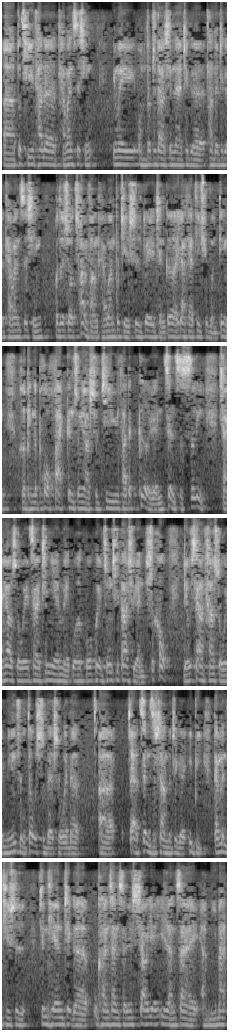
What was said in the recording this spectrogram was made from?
呃，不提他的台湾之行。因为我们都知道，现在这个他的这个台湾之行，或者说窜访台湾，不仅是对整个亚太地区稳定和平的破坏，更重要是基于他的个人政治私利，想要所谓在今年美国国会中期大选之后，留下他所谓民主斗士的所谓的。呃，在政治上的这个一笔，但问题是，今天这个乌克兰战争硝烟依然在呃弥漫。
